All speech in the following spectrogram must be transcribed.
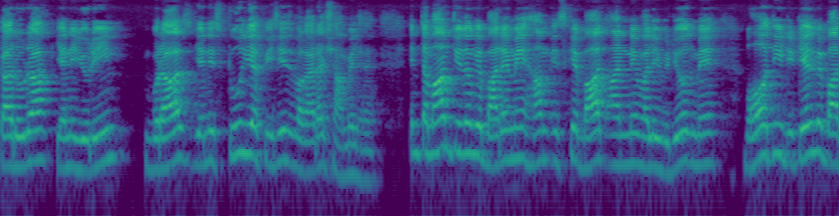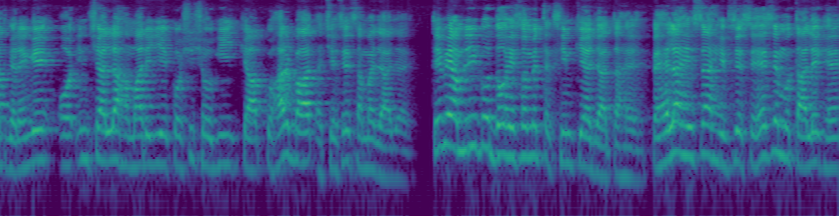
कारूरा, यानी यूरिन, बुराज, यानी स्टूल या फीसिस वगैरह शामिल हैं। इन तमाम चीज़ों के बारे में हम इसके बाद आने वाली वीडियोस में बहुत ही डिटेल में बात करेंगे और इन हमारी ये कोशिश होगी कि आपको हर बात अच्छे से समझ आ जाए। तिब अमली को दो हिस्सों में तकसीम किया जाता है। पहला हिस्सा हिफ्ज सेहत से मुतालिक है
